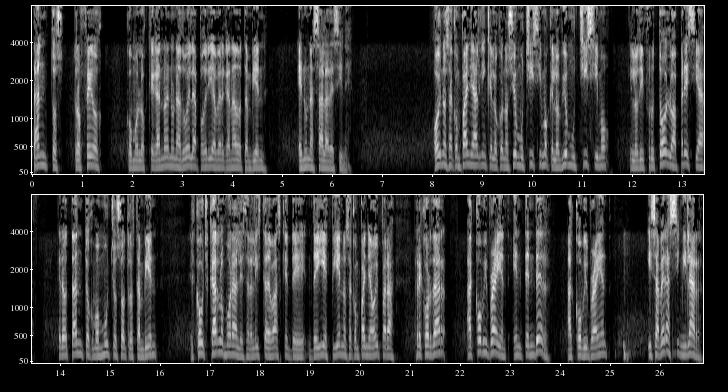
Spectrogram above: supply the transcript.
tantos trofeos como los que ganó en una duela podría haber ganado también en una sala de cine. Hoy nos acompaña alguien que lo conoció muchísimo, que lo vio muchísimo, y lo disfrutó, lo aprecia, creo tanto como muchos otros también. El coach Carlos Morales, analista de básquet de, de ESPN, nos acompaña hoy para recordar a Kobe Bryant, entender a Kobe Bryant y saber asimilar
